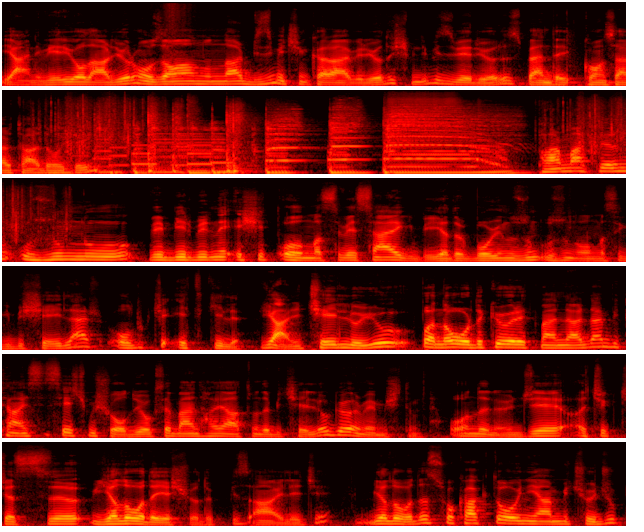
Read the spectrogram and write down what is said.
Yani veriyorlar diyorum o zaman onlar bizim için karar veriyordu. Şimdi biz veriyoruz. Ben de konservatuarda hocayım. Parmakların uzunluğu ve birbirine eşit olması vesaire gibi ya da boyunuzun uzun olması gibi şeyler oldukça etkili. Yani cello'yu bana oradaki öğretmenlerden bir tanesi seçmiş oldu. Yoksa ben hayatımda bir cello görmemiştim. Ondan önce açıkçası Yalova'da yaşıyorduk biz ailece. Yalova'da sokakta oynayan bir çocuk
